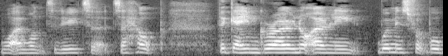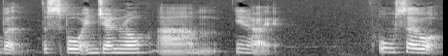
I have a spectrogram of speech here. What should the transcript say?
what I want to do to to help the game grow, not only women's football but the sport in general. Um, you know, also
